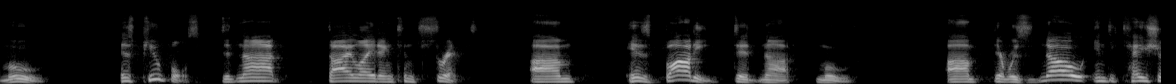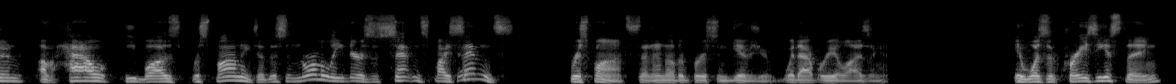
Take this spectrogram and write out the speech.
move. His pupils did not dilate and constrict. Um, his body did not move. Um, there was no indication of how he was responding to this. And normally there's a sentence by sentence response that another person gives you without realizing it. It was the craziest thing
